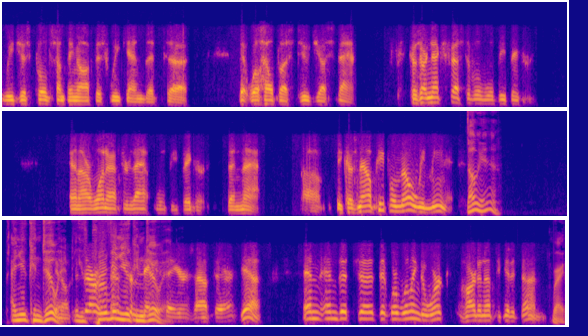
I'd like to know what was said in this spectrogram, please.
we just pulled something off this weekend that uh, that will help us do just that. Because our next festival will be bigger, and our one after that will be bigger than that. Um, because now people know we mean it. Oh yeah, and you can do you it. Know, You've proven you can do it. out there, yeah. and and that uh, that we're willing to work hard enough to get it done. Right.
